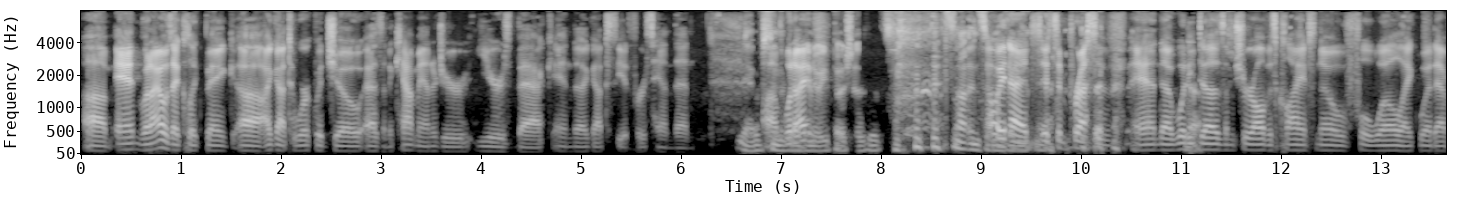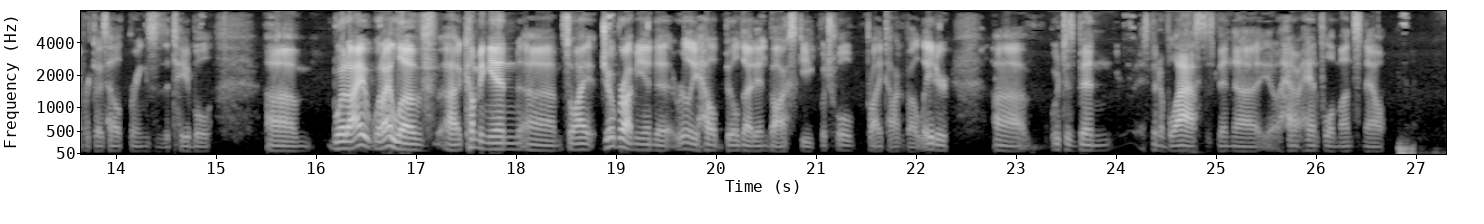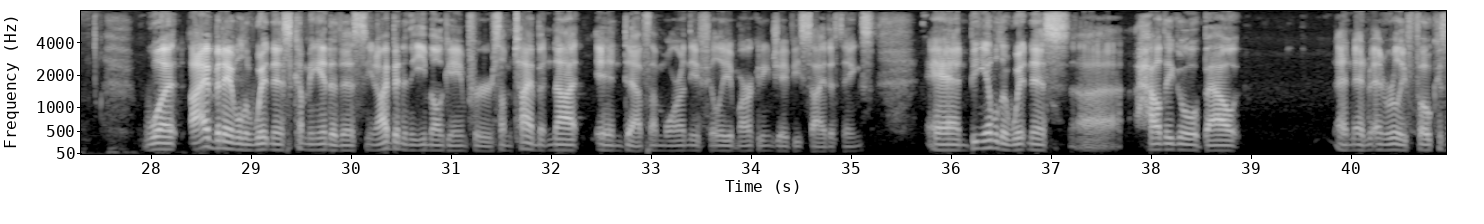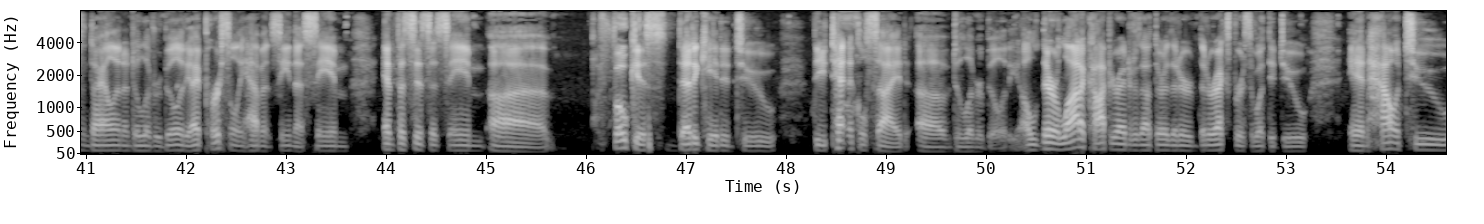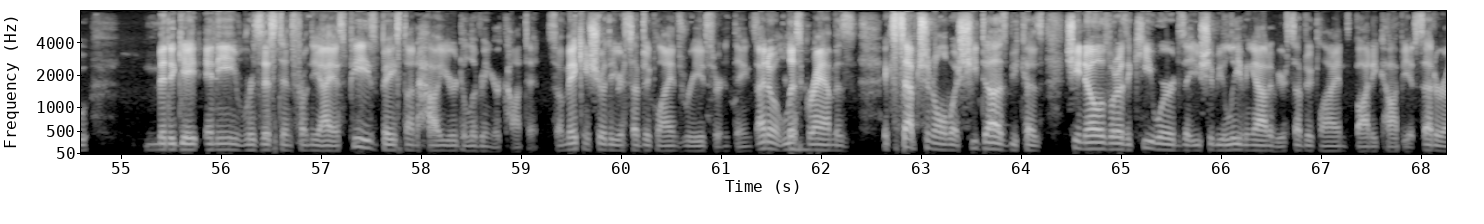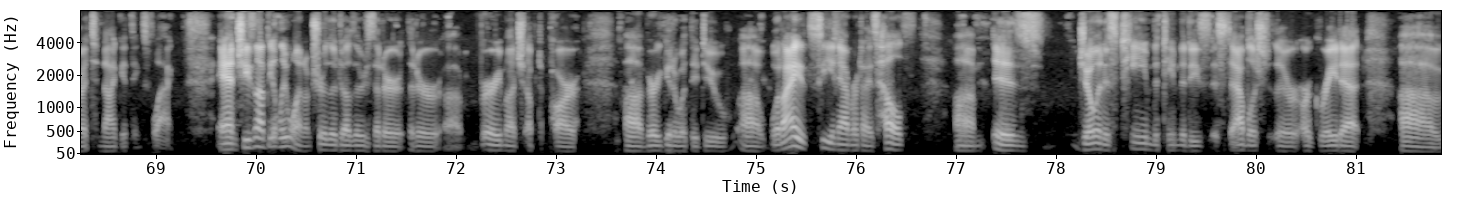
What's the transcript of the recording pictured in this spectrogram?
um, and when I was at ClickBank, uh, I got to work with Joe as an account manager years back, and I uh, got to see it firsthand then. Yeah, we've seen um, the what revenue he pushes. It's it's not insane. Oh yeah, it's, yeah. it's impressive, and uh, what yeah. he does, I'm sure all of his clients know full well, like what Advertise Health brings to the table. Um, what I what I love uh, coming in, um, so I Joe brought me in to really help build out Inbox Geek, which we'll probably talk about later, uh, which has been it's been a blast. It's been uh, you know a handful of months now what I've been able to witness coming into this, you know, I've been in the email game for some time, but not in depth. I'm more on the affiliate marketing JV side of things, and being able to witness uh, how they go about and, and and really focus and dial in on deliverability. I personally haven't seen that same emphasis, that same uh, focus dedicated to the technical side of deliverability. There are a lot of copywriters out there that are that are experts at what they do and how to mitigate any resistance from the ISPs based on how you're delivering your content. So making sure that your subject lines read certain things. I know Liz Graham is exceptional in what she does because she knows what are the keywords that you should be leaving out of your subject lines, body copy, etc., to not get things flagged. And she's not the only one. I'm sure there's others that are that are uh, very much up to par, uh, very good at what they do. Uh, what I see in advertise health um, is Joe and his team, the team that he's established, are, great at uh,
